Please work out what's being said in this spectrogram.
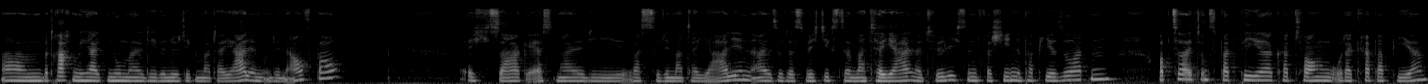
Ähm, betrachten wir halt nun mal die benötigten Materialien und den Aufbau. Ich sage erstmal die, was zu den Materialien. Also das wichtigste Material natürlich sind verschiedene Papiersorten, ob Zeitungspapier, Karton oder Krepppapier.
